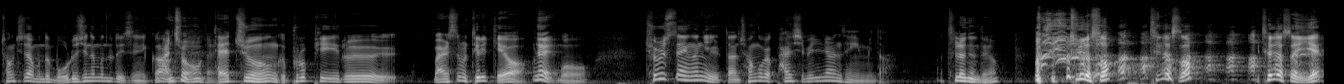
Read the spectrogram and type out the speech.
청취자분들 모르시는 분들도 있으니까 많죠. 네. 대충 그 프로필을 말씀을 드릴게요. 네. 뭐 출생은 일단 1981년생입니다. 틀렸는데요. 틀렸어? 틀렸어? 틀렸어 이게?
